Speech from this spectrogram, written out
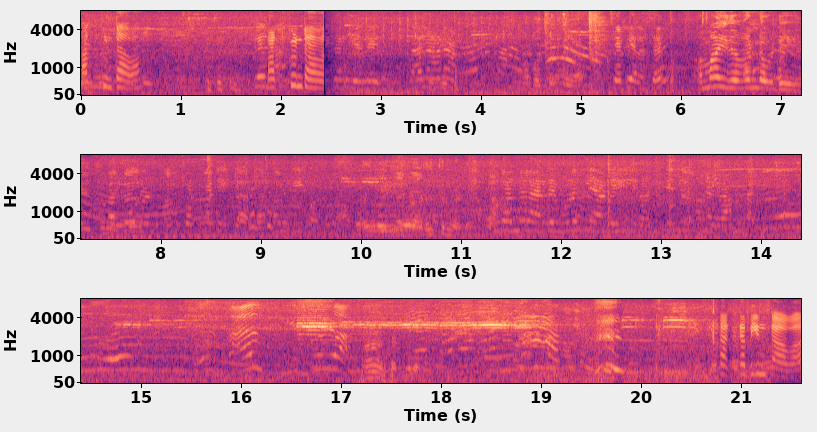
పట్టుకుంటావా? పట్టుకుంటావా? అమ్మా ఇది ఇవ్వండి ఒకటి. అడుగుతున్నాడు. కక్క తింటావా?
